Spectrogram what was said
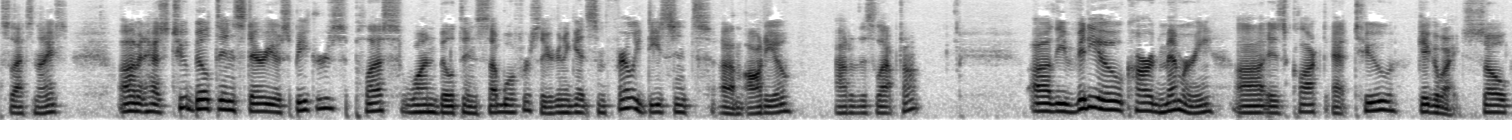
So that's nice. Um, it has two built-in stereo speakers plus one built-in subwoofer, so you're going to get some fairly decent um, audio out of this laptop. Uh, the video card memory uh, is clocked at 2 gigabytes. So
